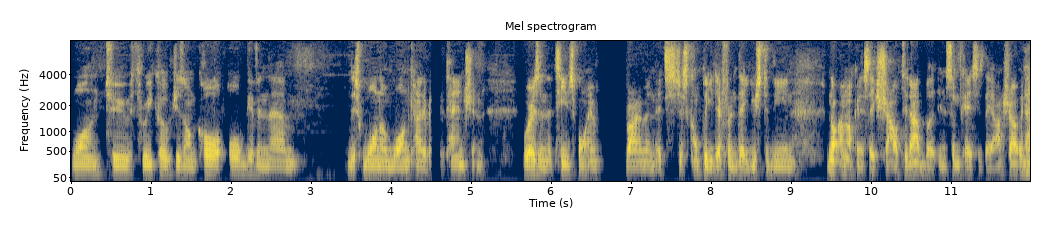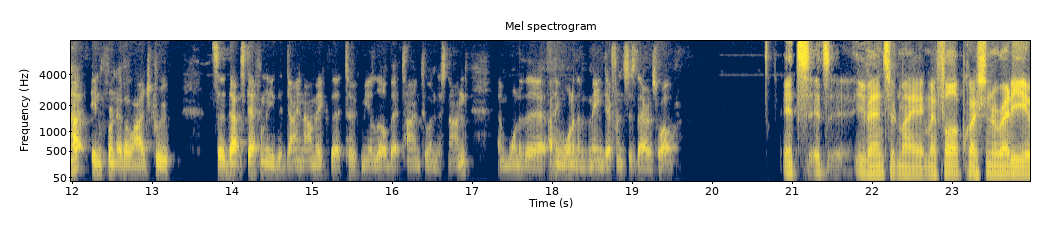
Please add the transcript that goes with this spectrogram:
one, two, three coaches on court, all giving them this one-on-one kind of attention. Whereas in the team sport environment, it's just completely different. They're used to being not I'm not going to say shouted at, but in some cases they are shouted at in front of a large group. So that's definitely the dynamic that took me a little bit of time to understand, and one of the I think one of the main differences there as well. It's it's you've answered my my follow up question already.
